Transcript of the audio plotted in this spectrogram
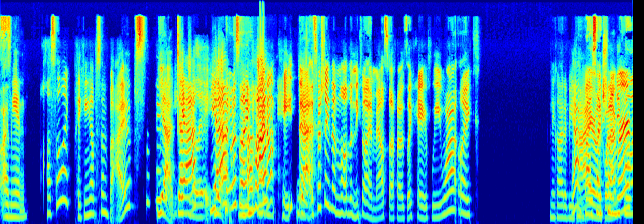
I mean, also like picking up some vibes. Yeah, definitely. yeah. I was like, Uh-huh. I don't hate that, Yeah. especially then all the Nikolai and Mal stuff. I was like, hey, if we want like Nikolai to be Yeah, bi or like whatever,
